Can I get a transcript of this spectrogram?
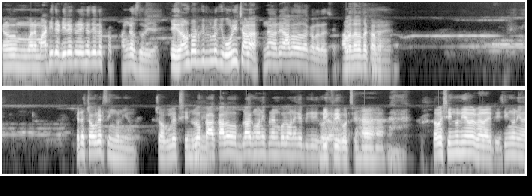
কেন মানে মাটিতে ডিরেক্ট রেখে দিলে ফাঙ্গাস ধরে যায়। এই গ্রাউন্ড অর্কিডগুলো কি ওরই চারা? না আরে আলাদা আলাদা কালার আছে। আলাদা আলাদা কালার হ্যাঁ। এটা চকলেট সিঙ্গোনিয়াম। চকলেট লোক কালো ব্ল্যাক মানি প্ল্যান্ট বলে অনেকে বিক্রি করে। বিক্রি করছে হ্যাঁ হ্যাঁ। তবে সিঙ্গোনিয়ামের ভ্যারাইটি সিঙ্গোনিয়াম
